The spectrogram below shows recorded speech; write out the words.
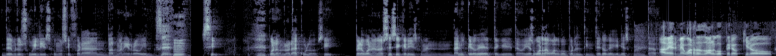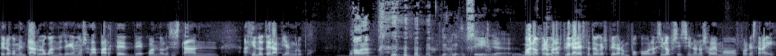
de Bruce Willis como si fueran Batman y Robin. Sí. Sí. Bueno, el oráculo, sí. Pero bueno, no sé si queréis comentar. Dani, creo que te, que te habías guardado algo por el tintero que querías comentar. A ver, me he guardado algo, pero quiero, quiero comentarlo cuando lleguemos a la parte de cuando les están haciendo terapia en grupo. Pues ahora. Sí, ya. Bueno, pero para explicar esto tengo que explicar un poco la sinopsis, si no, no sabemos por qué están ahí.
